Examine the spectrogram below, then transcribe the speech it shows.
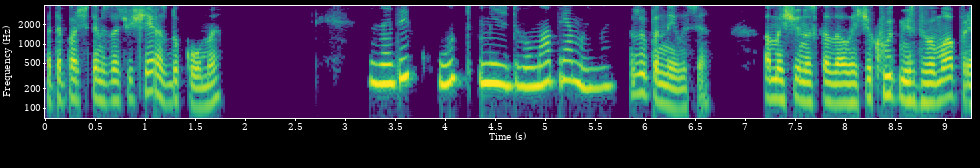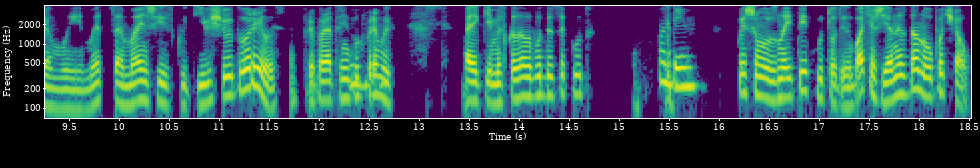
А тепер читаємо задачу ще раз до коми. Знайти кут між двома прямими. Зупинилися. А ми щойно сказали, що кут між двома прямими це менший із кутів, що утворилися при перетині двох прямих. А який ми сказали буде це кут? Один. Пишемо в знайти кут 1. Бачиш, я не з дано почав.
